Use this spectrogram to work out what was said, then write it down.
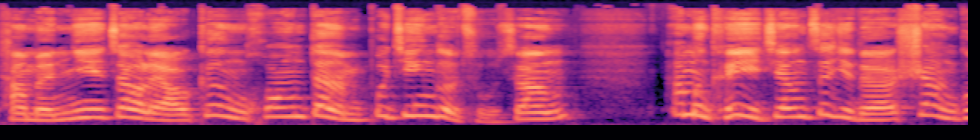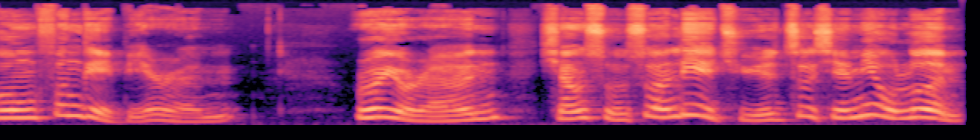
他们捏造了更荒诞不经的主张，他们可以将自己的善功分给别人。若有人想数算列举这些谬论，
